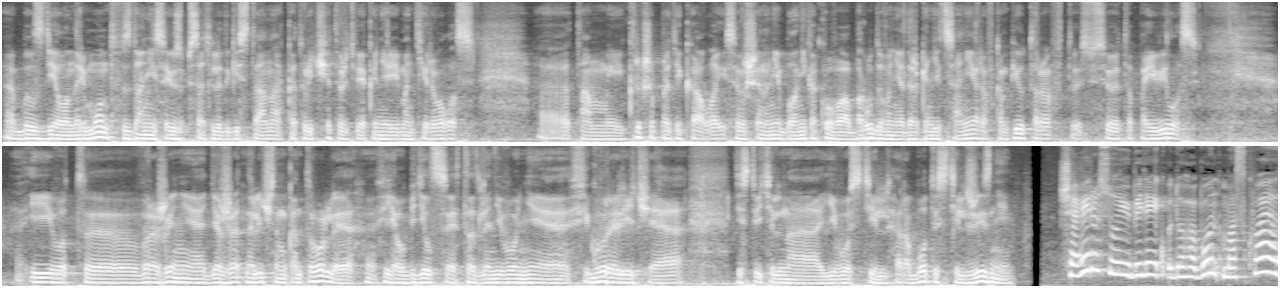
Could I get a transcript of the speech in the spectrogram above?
был сделан ремонт в здании Союза писателей Дагестана, который четверть века не ремонтировалось. Там и крыша протекала, и совершенно не было никакого оборудования, даже кондиционеров, компьютеров. То есть все это появилось. И вот э, выражение «держать на личном контроле», я убедился, это для него не фигура речи, а действительно его стиль работы, стиль жизни. Шаир су юбилей кудугабун Москва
